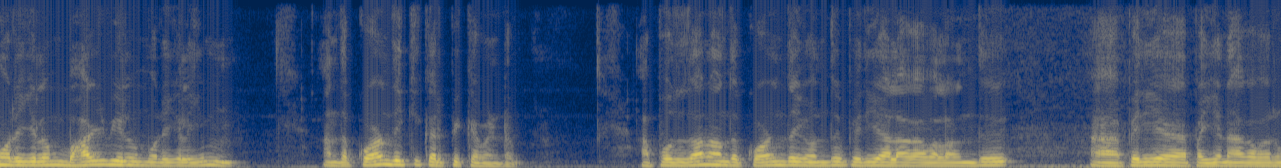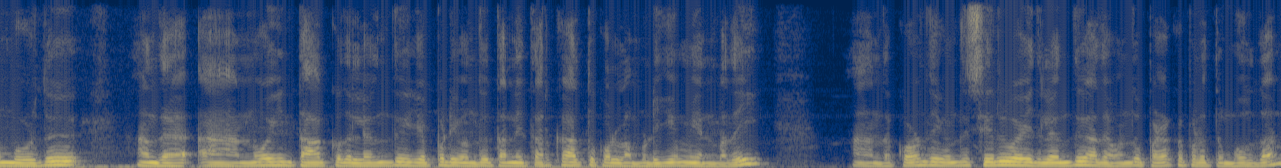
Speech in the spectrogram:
முறைகளும் வாழ்வியல் முறைகளையும் அந்த குழந்தைக்கு கற்பிக்க வேண்டும். அப்போது தான் அந்த குழந்தை வந்து பெரிய ஆளாக வளர்ந்து பெரிய பையனாக வரும்பொழுது அந்த நோயின் தாக்குதலிருந்து எப்படி வந்து தன்னை தற்காத்து கொள்ள முடியும் என்பதை அந்த குழந்தை வந்து சிறு வயதிலேருந்து அதை வந்து பழக்கப்படுத்தும் போது தான்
